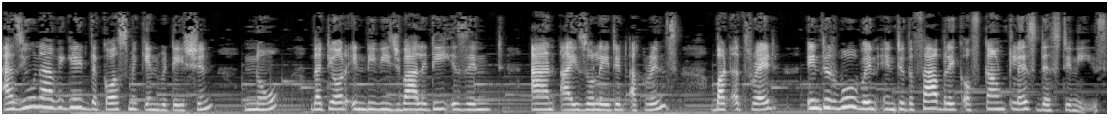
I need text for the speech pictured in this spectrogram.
As you navigate the cosmic invitation, know that your individuality isn't an isolated occurrence, but a thread interwoven into the fabric of countless destinies.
